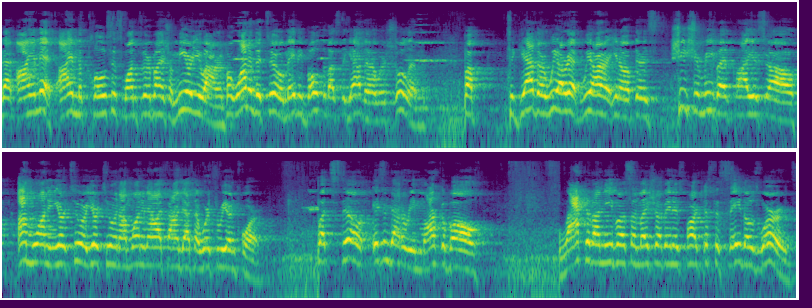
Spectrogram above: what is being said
that I am it. I am the closest one to the Rabbi Shalom. Me or you, Aaron. But one of the two, maybe both of us together, we're Shulim. But together, we are it. We are, you know, if there's Shishim Reba Klai Yisrael, I'm one and you're two, or you're two and I'm one, and now I found out that we're three and four. But still, isn't that a remarkable lack of anivos on Moshe Rabbeinu's part just to say those words?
